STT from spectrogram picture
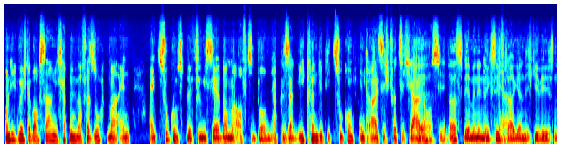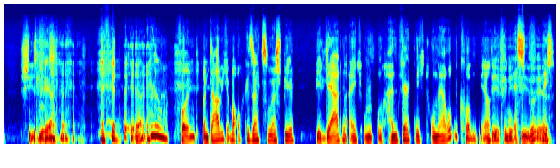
Und ich möchte aber auch sagen, ich habe mir mal versucht, mal ein, ein Zukunftsbild für mich selber mal aufzubauen. Ich habe gesagt, wie könnte die Zukunft in 30, 40 Jahren Ja, aussehen? das wäre meine nächste Ja. Frage an dich gewesen. Schieß los. Ja. ja. Und, und da habe ich aber auch gesagt, zum Beispiel, wir werden eigentlich um, um Handwerk nicht drum herum kommen. Ja? Es Definitiv. wird, ja. nicht,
